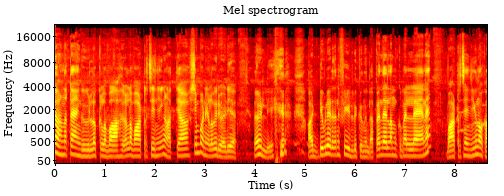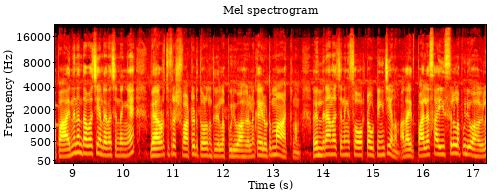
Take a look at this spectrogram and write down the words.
കാണുന്ന ടാങ്കുകളിലൊക്കെയുള്ള വാഹകളുടെ വാട്ടർ ചേഞ്ചിങ് ആണ് അത്യാവശ്യം പണിയുള്ള പരിപാടിയാണ് അതല്ലേ അടിപൊളിയായിട്ട് തന്നെ ഫീഡ് എടുക്കുന്നുണ്ട്. അപ്പോൾ എന്തായാലും നമുക്ക് മെല്ലേനെ വാട്ടർ ചേഞ്ചിങ് നോക്കാം. അപ്പോൾ ആദ്യം തന്നെ എന്താ ചെയ്യേണ്ടതെന്ന് വെച്ചിട്ടുണ്ടെങ്കിൽ വേറെ കുറച്ച് ഫ്രഷ് വാട്ടർ എടുത്ത് കൊടുത്തിട്ട് ഇതിലുള്ള പുലിവാഹകളിനെ കയ്യിലോട്ട് മാറ്റണം. അതെന്തിനാന്ന് വെച്ചിട്ടുണ്ടെങ്കിൽ സോർട്ട് ഔട്ടിങ് ചെയ്യണം. അതായത് പല സൈസിലുള്ള പുലിവാഹകൾ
